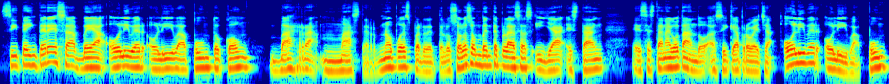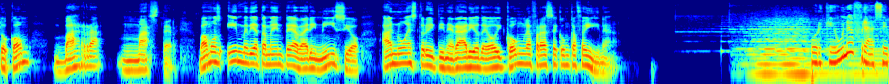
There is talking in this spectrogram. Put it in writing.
si te interesa, ve a oliveroliva.com barra master. No puedes perdértelo. Solo son 20 plazas y ya están eh, se están agotando, así que aprovecha oliveroliva.com barra master. Vamos inmediatamente a dar inicio a nuestro itinerario de hoy con la frase con cafeína. Porque una frase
